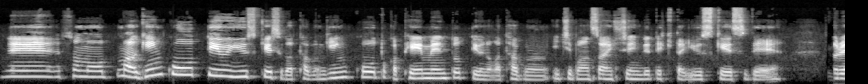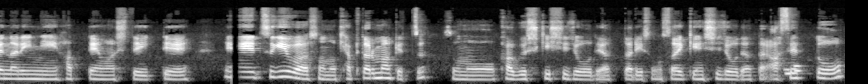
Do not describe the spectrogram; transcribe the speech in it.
で、その、まあ、銀行っていうユースケースが多分、銀行とかペイメントっていうのが多分一番最初に出てきたユースケースで、それなりに発展はしていて、えー次はそのキャピタルマーケッツ、その株式市場であったり、その債券市場であったり、アセットを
